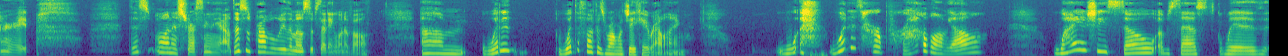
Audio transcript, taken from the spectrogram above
All right. This one is stressing me out. This is probably the most upsetting one of all. Um, what did, what the fuck is wrong with J.K. Rowling? What, what is her problem, y'all? Why is she so obsessed with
